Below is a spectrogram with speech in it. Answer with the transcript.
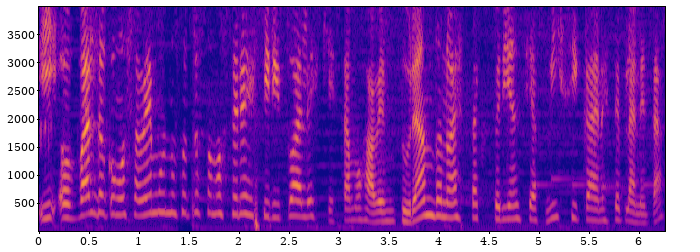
Y Osvaldo, como sabemos, nosotros somos seres espirituales que estamos aventurándonos a esta experiencia física en este planeta.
